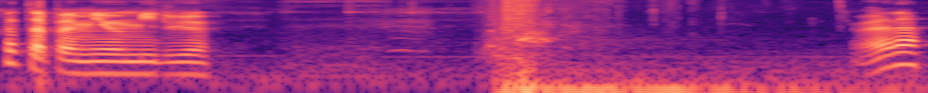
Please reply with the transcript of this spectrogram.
Pourquoi t'as pas mis au milieu Voilà.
